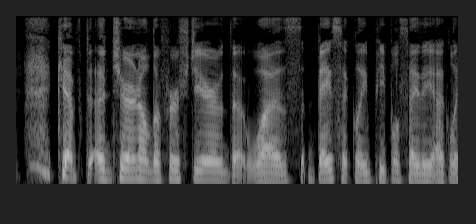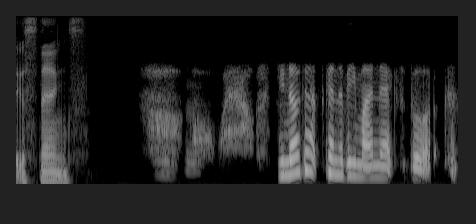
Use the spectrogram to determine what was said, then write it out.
kept a journal the first year that was basically people say the ugliest things. Oh, wow. You know that's going to be my next book.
